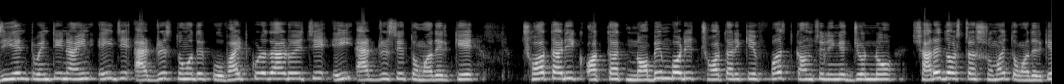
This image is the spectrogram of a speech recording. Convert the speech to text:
জিএন টোয়েন্টি নাইন, এই যে অ্যাড্রেস তোমাদের প্রোভাইড করে দেওয়া রয়েছে, এই অ্যাড্রেসে তোমাদেরকে ছ তারিখ অর্থাৎ নভেম্বরের ছ তারিখে ফার্স্ট কাউন্সেলিংয়ের জন্য সাড়ে দশটার সময় তোমাদেরকে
